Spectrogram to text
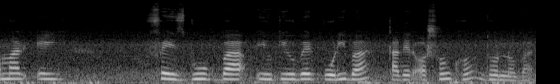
আমার এই ফেসবুক বা ইউটিউবের পরিবার, তাদের অসংখ্য ধন্যবাদ।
